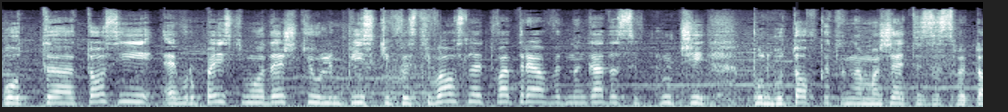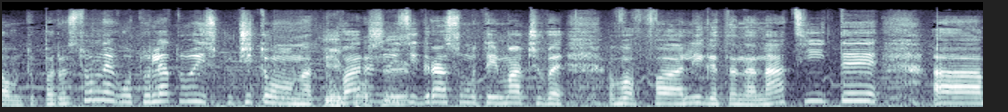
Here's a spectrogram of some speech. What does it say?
от а, този Европейски младежки олимпийски фестивал след това трябва веднага да се включи подготовката на мъжете за световното първенство. Неговото лято е изключително натоварено. после- Изигра сумата и мачове в а, Лигата на нациите. А,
